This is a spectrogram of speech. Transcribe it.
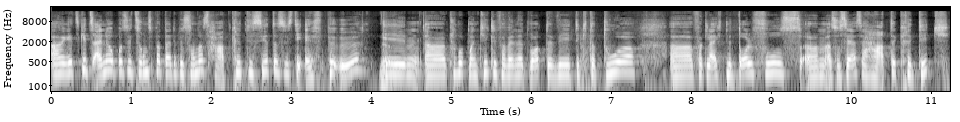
Äh, jetzt gibt es eine Oppositionspartei, die besonders hart kritisiert, das ist die FPÖ. Die ja. äh, Klubobmann Kickel verwendet Worte wie Diktatur, äh, vergleicht mit Dollfuß, ähm, also sehr, sehr harte Kritik.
